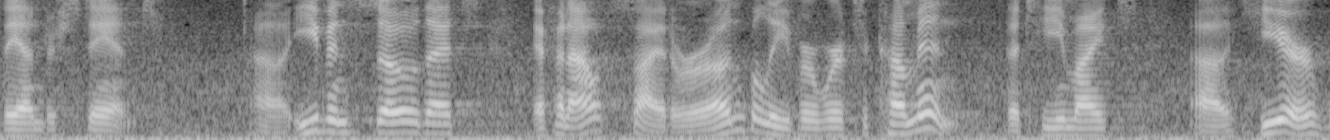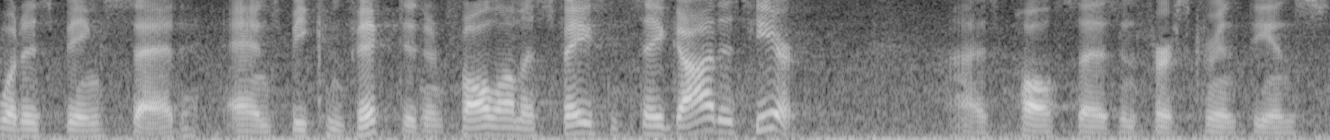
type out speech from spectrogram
they understand. Uh, even so that if an outsider or unbeliever were to come in, that he might hear what is being said and be convicted and fall on his face and say, God is here. as Paul says in 1 Corinthians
